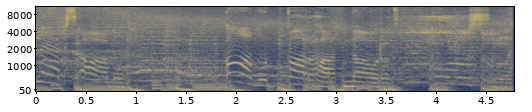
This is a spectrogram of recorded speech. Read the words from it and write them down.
Yleäks aamu. Aamun parhaat naurut. Kuuluu sulle.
